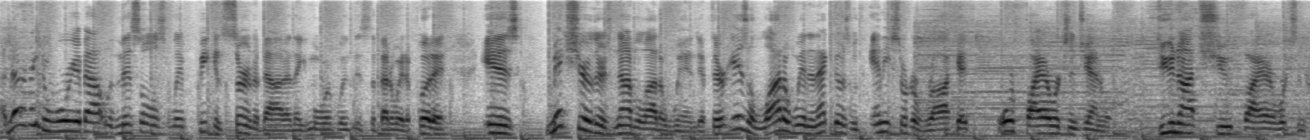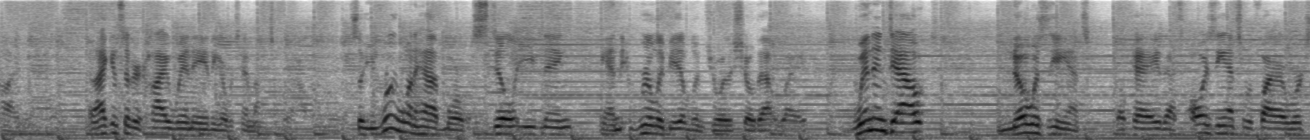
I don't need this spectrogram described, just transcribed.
Another thing to worry about with missiles, be concerned about, I think more is the better way to put it, is make sure there's not a lot of wind. If there is a lot of wind, and that goes with any sort of rocket or fireworks in general, do not shoot fireworks in high wind. And I consider high wind anything over 10 miles per hour. So you really want to have more of a still evening and really be able to enjoy the show that way. When in doubt, no is the answer. Okay, that's always the answer with fireworks.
